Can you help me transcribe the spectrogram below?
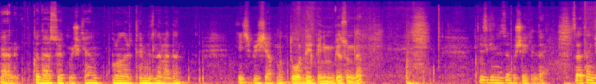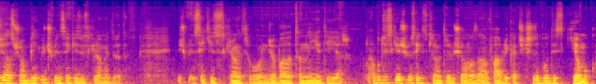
Yani bu kadar sökmüşken buraları temizlemeden hiçbir şey yapmak doğru değil benim gözümde. Dizgimiz de bu şekilde. Zaten cihaz şu an 3800 kilometrede. 3800 kilometre boyunca balatanın yediği yer. Bu diske 3800 kilometre bir şey olmaz ama fabrika çıkışı bu disk yamuk.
